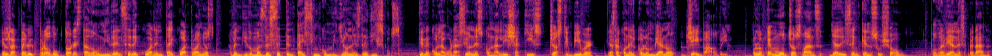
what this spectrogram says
El rapero y productor estadounidense de 44 años ha vendido más de 75 millones de discos. Tiene colaboraciones con Alicia Keys, Justin Bieber y hasta con el colombiano J Balvin. Por lo que muchos fans ya dicen que en su show podrían esperar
